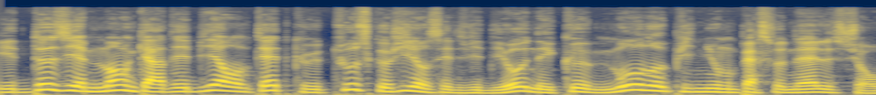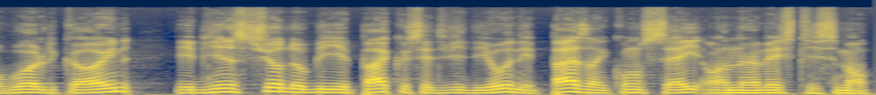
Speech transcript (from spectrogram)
Et deuxièmement, gardez bien en tête que tout ce que je dis dans cette vidéo n'est que mon opinion personnelle sur WorldCoin, et bien sûr n'oubliez pas que cette vidéo n'est pas un conseil en investissement.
